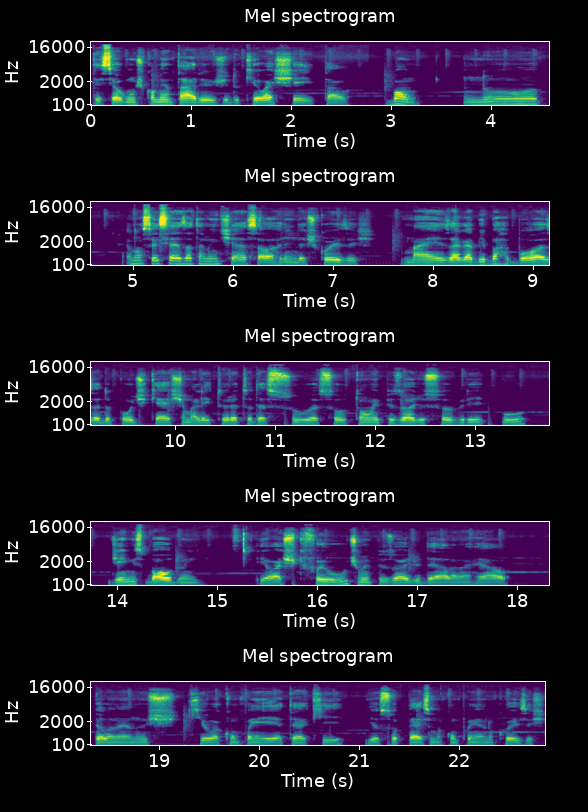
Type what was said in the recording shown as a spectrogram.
tecer alguns comentários do que eu achei e tal. Bom, no eu não sei se é exatamente essa a ordem das coisas, mas a Gabi Barbosa, do podcast Uma Leitura Toda Sua, soltou um episódio sobre o James Baldwin. Eu acho que foi o último episódio dela, na real, pelo menos que eu acompanhei até aqui. E eu sou péssimo acompanhando coisas,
